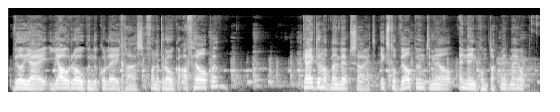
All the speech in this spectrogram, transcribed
Wil jij jouw rokende collega's van het roken afhelpen? Kijk dan op mijn website ikstopwel.nl en neem contact met mij op.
